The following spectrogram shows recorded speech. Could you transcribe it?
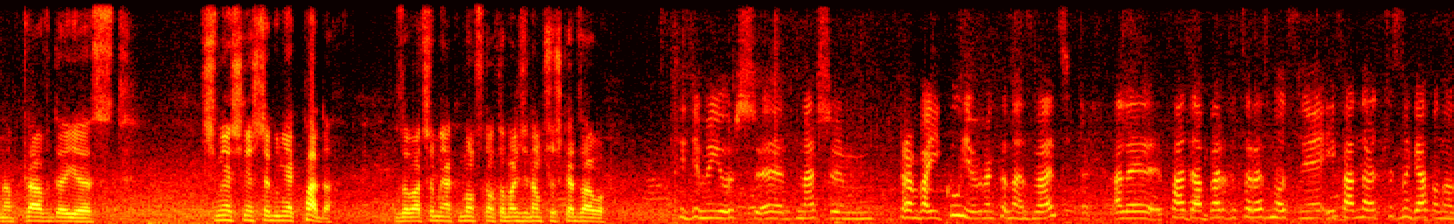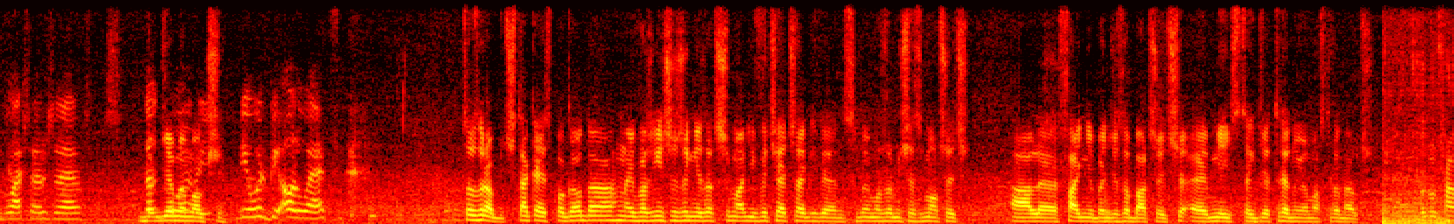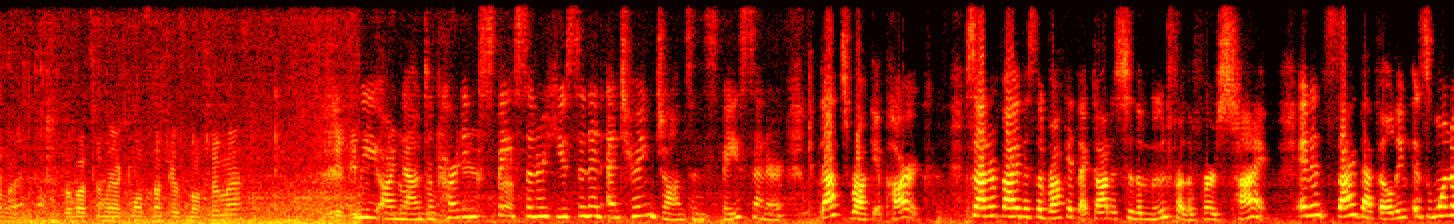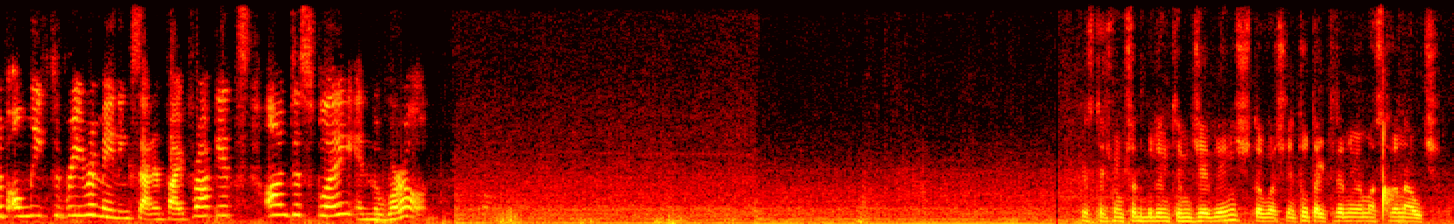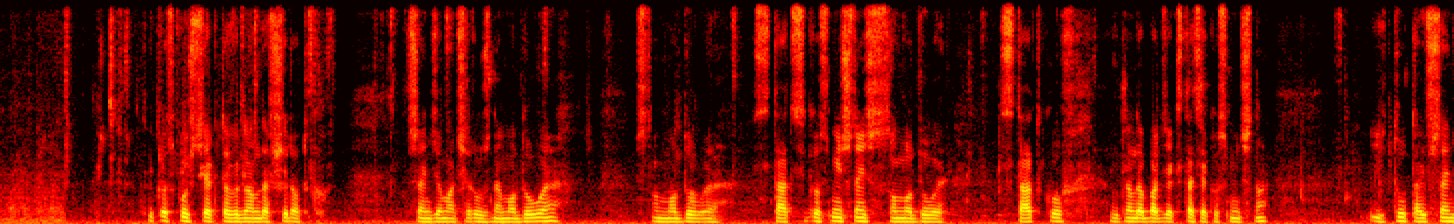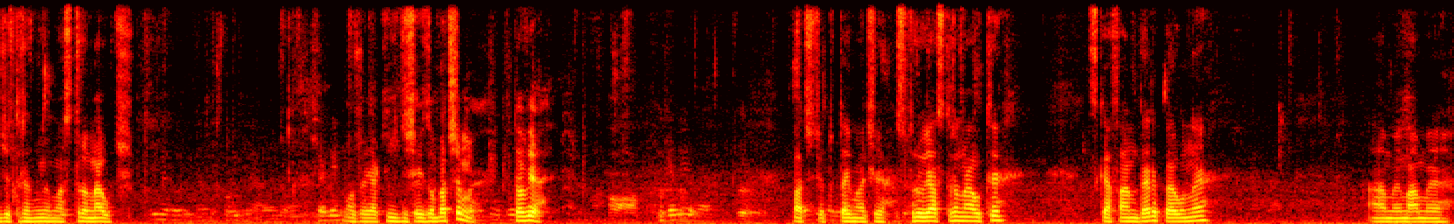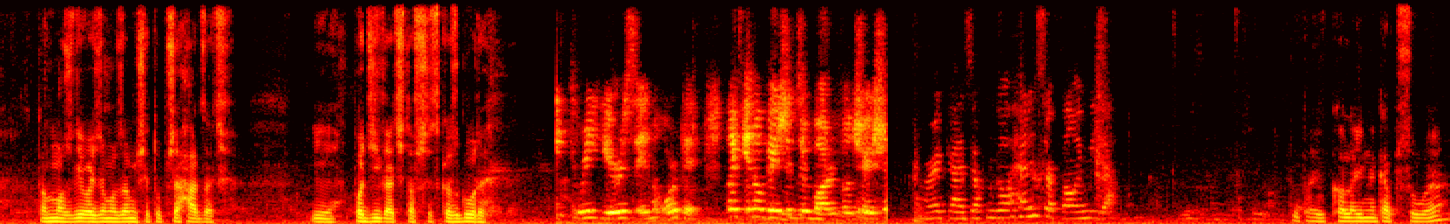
naprawdę jest śmiesznie, szczególnie jak pada. Zobaczymy jak mocno to będzie nam przeszkadzało. Siedzimy już e, w naszym tramwajiku, nie wiem jak to nazwać, ale pada bardzo coraz mocniej i pan nawet przez megafon ogłaszał, że don't Będziemy worry, mokrzy. We will be all wet. Co zrobić? Taka jest pogoda. Najważniejsze, że nie zatrzymali wycieczek, więc my możemy się zmoczyć, ale fajnie będzie zobaczyć e, miejsce, gdzie trenują astronauci. Ruszamy. Zobaczymy, jak mocno się zmoczymy. We are now departing Space Center Houston and entering Johnson Space Center. That's Rocket Park. Saturn V is the rocket that got us to the moon for the first time. And inside that building is one of only three remaining Saturn V rockets on display in the world. Jesteśmy przed budynkiem 9. To właśnie tutaj trenują astronauci. Tylko spójrzcie, jak to wygląda w środku. Wszędzie macie różne moduły. Są moduły stacji kosmicznej, są moduły statków. Wygląda bardziej jak stacja kosmiczna. I tutaj wszędzie trenują astronauci. Może jakiś dzisiaj zobaczymy. Kto wie. Patrzcie, tutaj macie strój astronauty skafander pełny, a my mamy tą możliwość, że możemy się tu przechadzać i podziwiać to wszystko z góry. three years in orbit, like innovations in water filtration. Alright, guys, y'all can go ahead and start following me down. Tutaj kolejne kapsuły.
